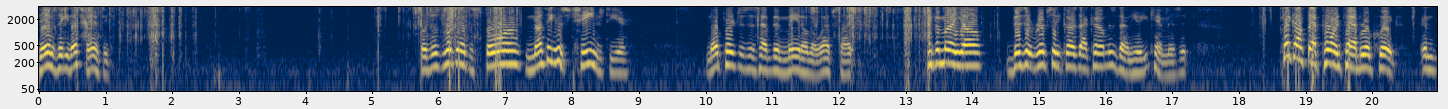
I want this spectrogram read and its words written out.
Damn, Ziggy, that's fancy. So just looking at the store, nothing has changed here. No purchases have been made on the website. Keep in mind, y'all, visit ripcitycards.com. It's down here. You can't miss it. Click off that porn tab real quick and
